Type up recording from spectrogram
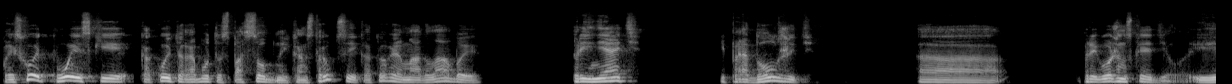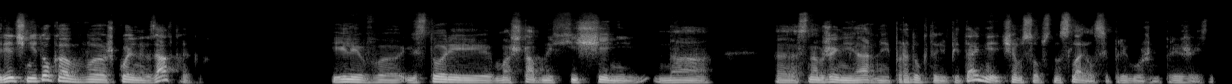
происходят поиски какой-то работоспособной конструкции, которая могла бы принять и продолжить э, Пригожинское дело. И речь не только в школьных завтраках или в истории масштабных хищений на снабжения армии продуктами питания, чем, собственно, славился Пригожин при жизни.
